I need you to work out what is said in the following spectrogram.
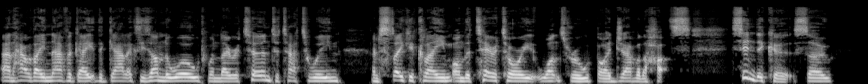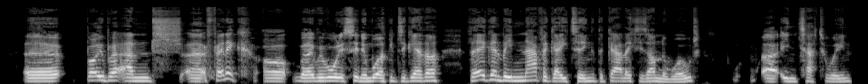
and how they navigate the galaxy's underworld when they return to Tatooine and stake a claim on the territory once ruled by Jabba the Hutt's syndicate. So, uh, Boba and uh, Fennec, are, well, we've already seen them working together. They're going to be navigating the galaxy's underworld uh, in Tatooine,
